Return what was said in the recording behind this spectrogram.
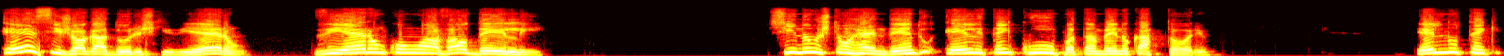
esses jogadores que vieram, vieram com o aval dele. Se não estão rendendo, ele tem culpa também no cartório. Ele não tem que.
